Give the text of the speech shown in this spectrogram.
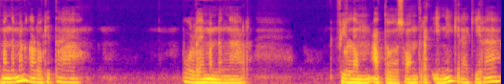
Teman-teman, kalau kita boleh mendengar film atau soundtrack ini, kira-kira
